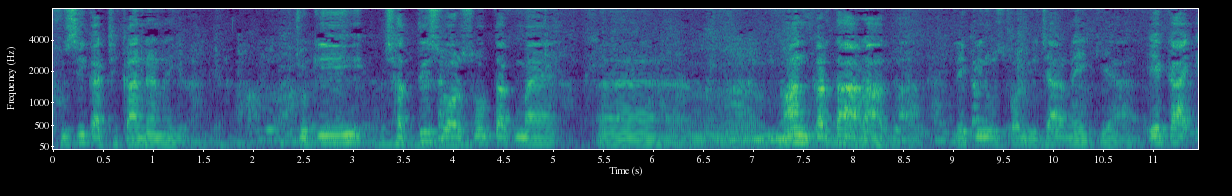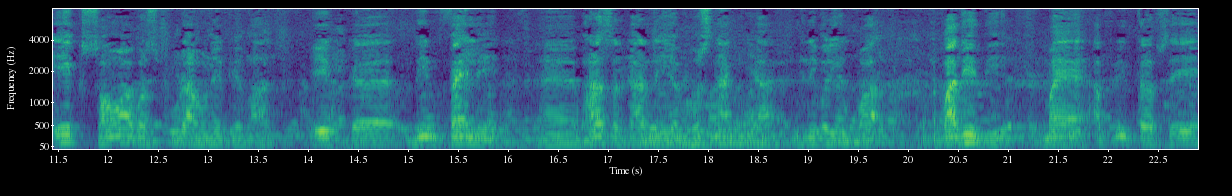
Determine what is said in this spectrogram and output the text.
खुशी का ठिकाना नहीं रह क्योंकि 36 वर्षों तक मैं आ, मांग करता आ रहा था लेकिन उस पर विचार नहीं किया। एका एक सौवा वर्ष पूरा होने के बाद एक दिन पहले भारत सरकार ने यह घोषणा किया इतनी बड़ी उपाधि दी, मैं अपनी तरफ़ से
